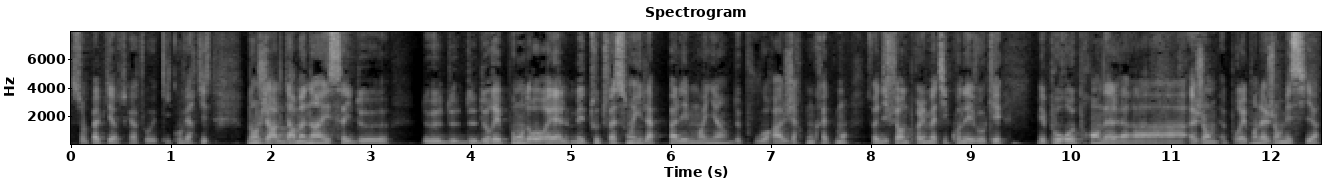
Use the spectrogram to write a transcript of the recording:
Sur le papier, en tout cas, il faut qu'il convertisse. Non, Gérald Darmanin essaye de de, répondre au réel. Mais de toute façon, il n'a pas les moyens de pouvoir agir concrètement sur les différentes problématiques qu'on a évoquées. Et pour, reprendre à, Jean, pour répondre à Jean Messia,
